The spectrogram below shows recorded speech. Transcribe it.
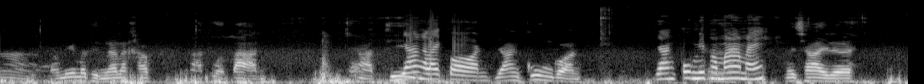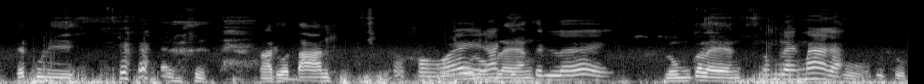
อ่าต อนนี้มาถึงแล้วนะครับหาดหัวตาลหาดที่ย่างอะไรก่อน ย่างกุ้งก่อน ย่างกุ้งนี่พม่าไหมไม่ใช่เลยเพชรบุรีหาดหัวตาลโอ้โหโอ้โหลมน่าแรกิงนจังเลย ลมก็แรงลมแรงมากอะโอ้โหสุด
